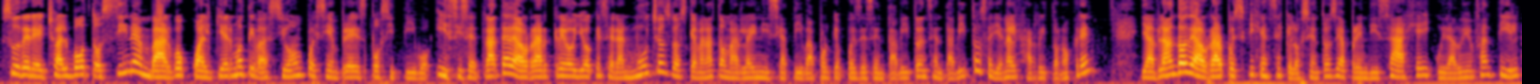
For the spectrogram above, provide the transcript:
su derecho al voto. Sin embargo, cualquier motivación pues siempre es positivo. Y si se trata de ahorrar, creo yo que serán muchos los que van a tomar la iniciativa, porque pues de centavito en centavito se llena el jarrito, ¿no creen? Y hablando de ahorrar, pues fíjense que los centros de aprendizaje y cuidado infantil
